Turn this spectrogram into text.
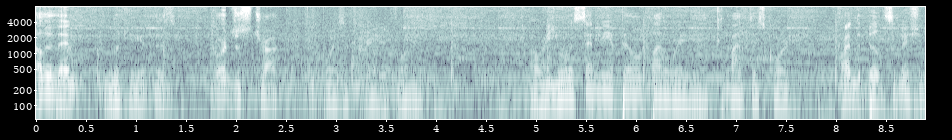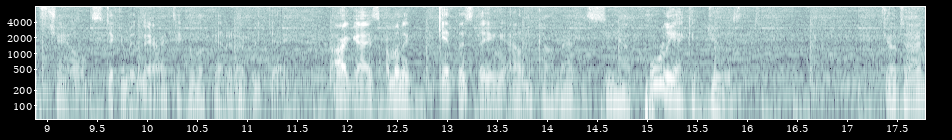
other than looking at this gorgeous truck the boys have created for me. All right, you want to send me a build? By the way, uh, come by the Discord, find the build submissions channel, and stick them in there. I take a look at it every day. All right, guys, I'm gonna get this thing out into combat and see how poorly I can do with it. Go time.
